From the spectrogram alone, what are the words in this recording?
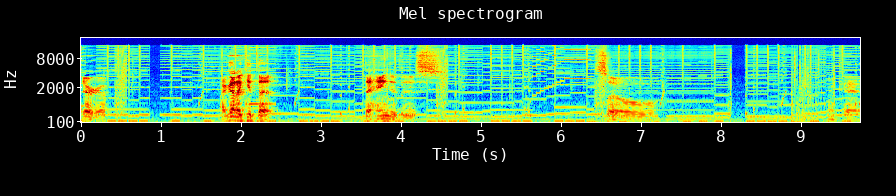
There we go. I gotta get the hang of this. So okay.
